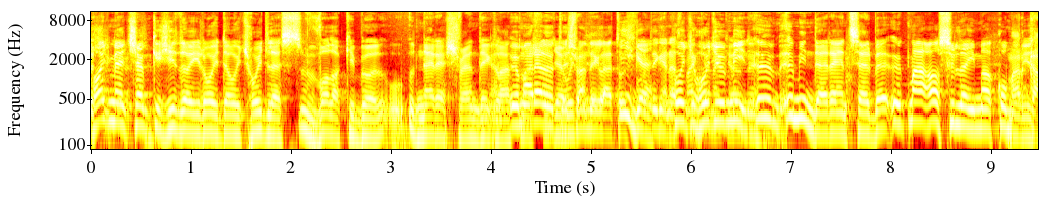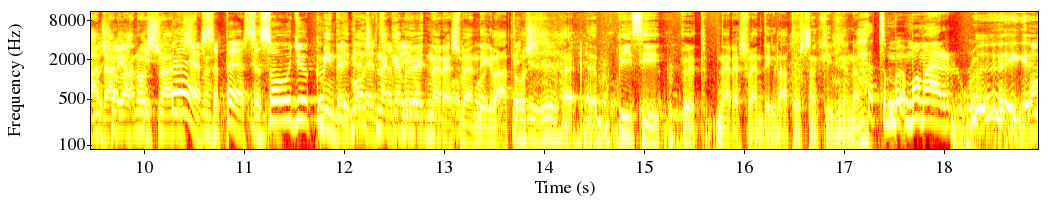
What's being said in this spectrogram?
Hagy mentsem ki zsidai Roy, de hogy hogy lesz valakiből neres vendéglátós. Ő már előtt is vendéglátós igen, volt, igen hogy, hogy ő, mind, ő, ő, minden rendszerben, ők már a szüleim a kommunizmus már alatt is. Persze, persze, szóval, hogy ők Mindegy, most nekem ő egy neres vendéglátós. PC 5 neres vendéglátósnak hívni, nem? Hát ma már, ma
